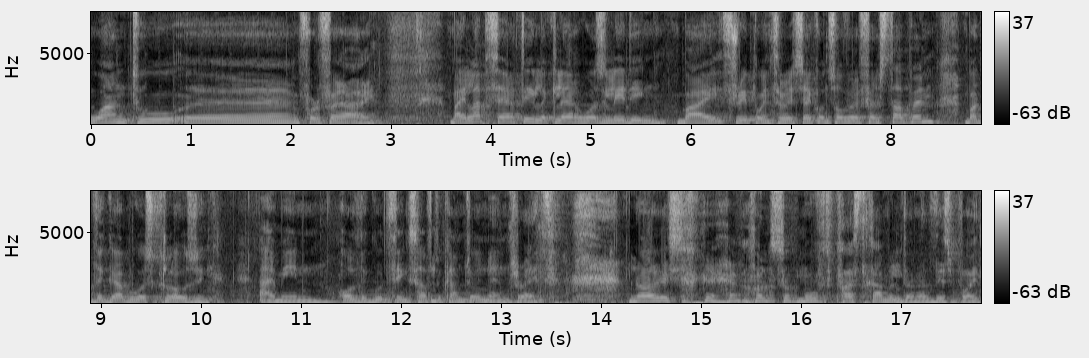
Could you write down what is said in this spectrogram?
1 2 uh, for Ferrari. By lap 30, Leclerc was leading by 3.3 seconds over Verstappen, but the gap was closing. I mean, all the good things have to come to an end, right? Norris also moved past Hamilton at this point.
